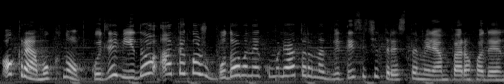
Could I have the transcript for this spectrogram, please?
окрему кнопку для відео, а також вбудований акумулятор на 2300 мАч.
